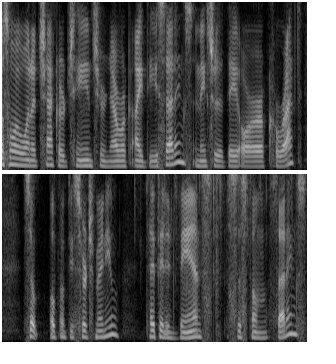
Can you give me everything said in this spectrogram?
Also, we want to check or change your network ID settings and make sure that they are correct. So open up the search menu, type in Advanced System Settings.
